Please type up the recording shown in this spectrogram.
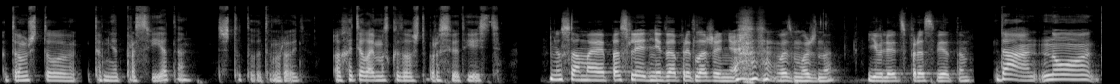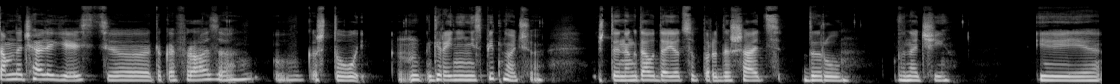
о том, что там нет просвета, что-то в этом роде. А хотя Лайма сказала, что просвет есть. Ну, самые последние два предложения, возможно, являются просветом. Да, но там вначале есть э, такая фраза, что героиня не спит ночью, что иногда удается продышать дыру в ночи. И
